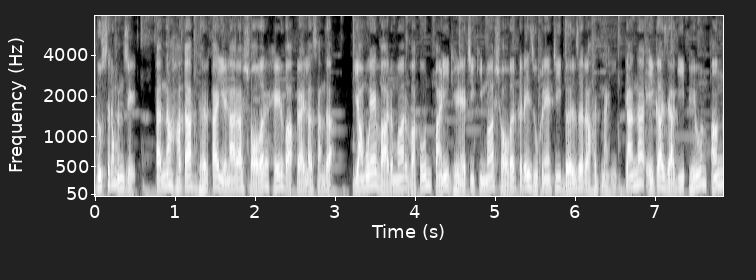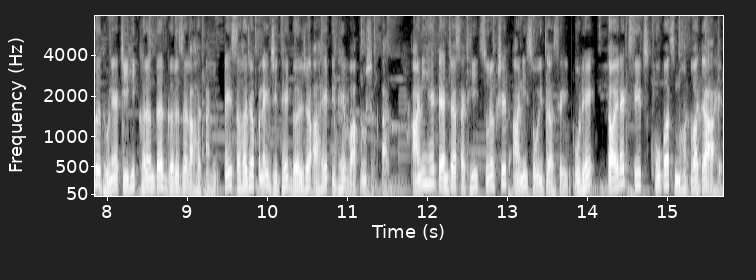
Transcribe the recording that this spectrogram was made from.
दुसरं म्हणजे त्यांना हातात धरता येणारा शॉवर हेड वापरायला सांगा. यामुळे वारंवार वाकून पाणी घेण्याची किंवा शॉवरकडे झुकण्याची गरज राहत नाही. त्यांना एका जागी फिरून अंग धुण्याचीही खरंतर गरज राहत नाही. ते सहजपणे जिथे गरज आहे तिथे वापरू शकतात. आणि हे त्यांच्यासाठी सुरक्षित आणि सोयीचं असेल. पुढे टॉयलेट सीट्स खूपच महत्त्वाच्या आहेत.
